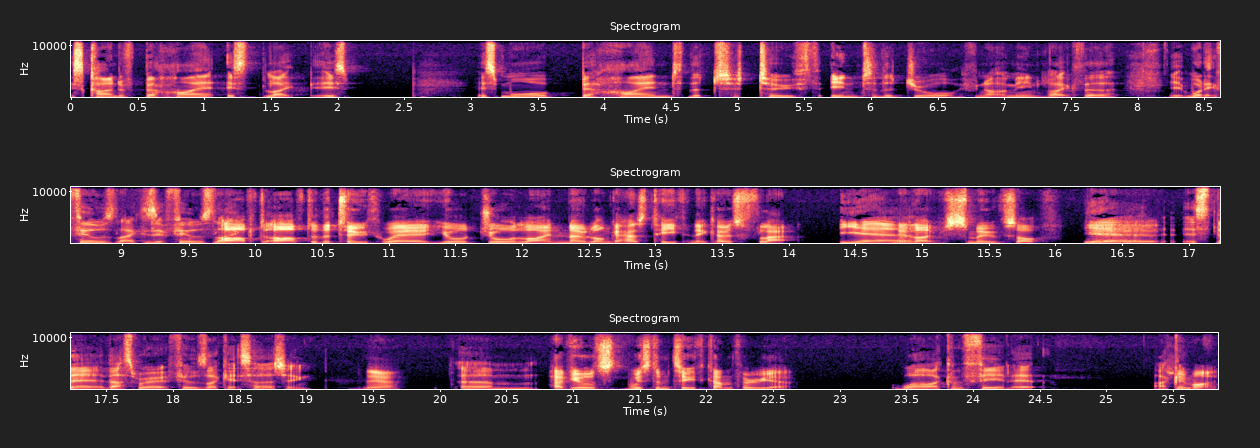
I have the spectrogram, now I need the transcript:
it's kind of behind. It's like it's it's more behind the t- tooth into the jaw. If you know what I mean. Like the it, what it feels like is it feels like after after the tooth where your jawline no longer has teeth and it goes flat yeah and it like smooths off. yeah, it's there. That's where it feels like it's hurting. yeah. Um, Have your wisdom tooth come through yet? well, I can feel it. I You can might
